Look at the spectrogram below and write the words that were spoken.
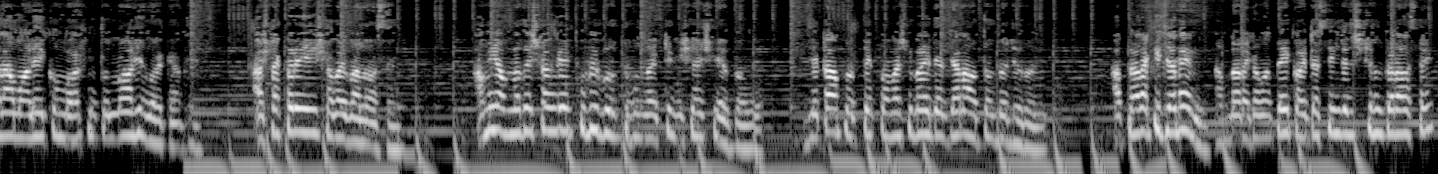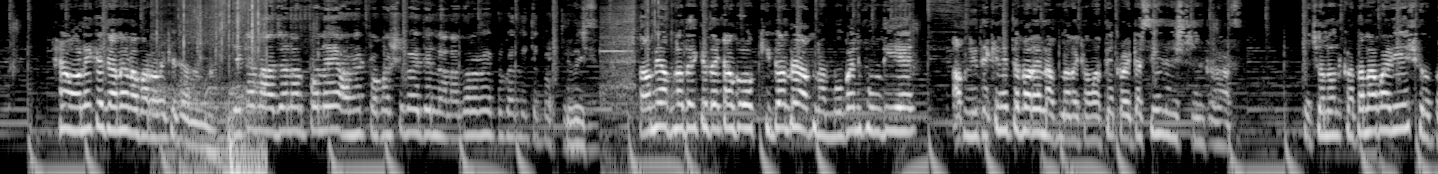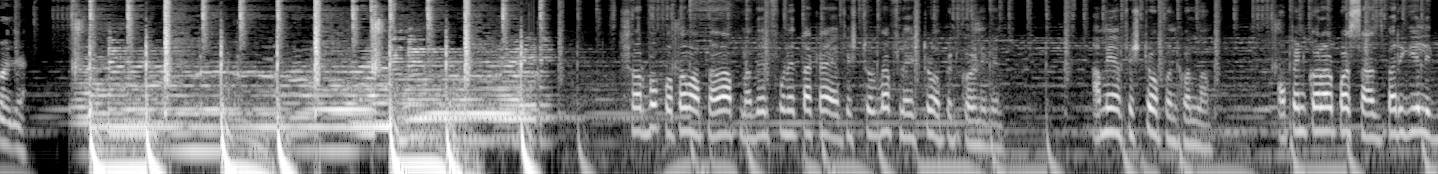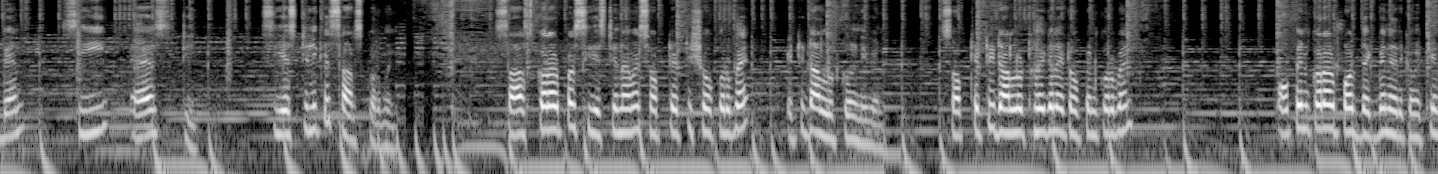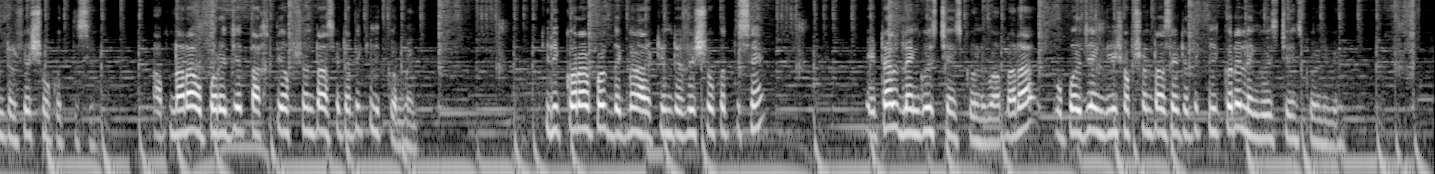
আসসালামু আলাইকুম রহমতুল্লাহ বরকাত আশা করি সবাই ভালো আছেন। আমি আপনাদের সঙ্গে খুবই গুরুত্বপূর্ণ একটি বিষয় শেয়ার করব যেটা প্রত্যেক প্রবাসী ভাইদের জানা অত্যন্ত জরুরি। আপনারা কি জানেন আপনার একামাতে কয়টা সিম রেজিস্ট্রেশন করা আছে? হ্যাঁ অনেকে জানেন আবার অনেকে জানেন না। যেটা না জানার ফলে অনেক প্রবাসী ভাইদের নানা ধরনের দোকান দিতে পারতে তো আমি আপনাদেরকে দেখাবো কীভাবে আপনার মোবাইল ফোন দিয়ে আপনি দেখে নিতে পারেন আপনার একামাতে কয়টা সিম রেজিস্ট্রেশন করা আছে। তো চলুন কথা না বাড়িয়ে শুরু করা যায় সর্বপ্রথম আপনারা আপনাদের ফোনে থাকা অ্যাপ স্টোর বা প্লে স্টোর ওপেন করে নেবেন। আমি অ্যাপ স্টোর ওপেন করলাম। ওপেন করার পর সার্চ বারে গিয়ে লিখবেন সি এস টি সিএসটি লিখে সার্চ করবেন। সার্চ করার পর সিএসটি নামে সফটওয়্যারটি শো করবে, এটি ডাউনলোড করে নেবেন। সফটওয়্যারটি ডাউনলোড হয়ে গেলে এটা ওপেন করবেন। ওপেন করার পর দেখবেন এরকম একটি ইন্টারফেস শো করতেছে। আপনারা উপরে যে তাখতি অপশনটা আছে এটাতে ক্লিক করবেন। ক্লিক করার পর দেখবেন আরেকটি ইন্টারফেস শো করতেছে। এটার ল্যাঙ্গুয়েজ চেঞ্জ করে নেব। আপনারা উপরে যে ইংলিশ অপশনটা আছে এটাতে ক্লিক করে ল্যাঙ্গুয়েজ চেঞ্জ করে নেবেন।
